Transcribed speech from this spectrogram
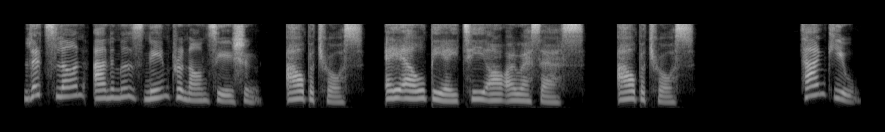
Let's learn animals' name pronunciation. Albatross. A L B A T R O S S. Albatross. Thank you.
